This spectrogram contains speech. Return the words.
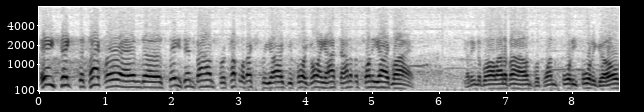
He shakes the tackler and uh, stays in bounds for a couple of extra yards before going out down at the 20-yard line. Getting the ball out of bounds with 144 to go.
